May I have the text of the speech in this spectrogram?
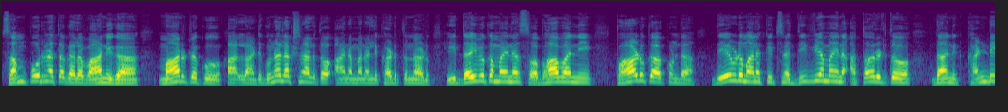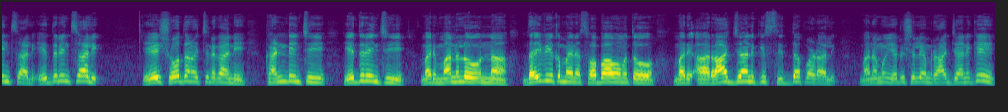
సంపూర్ణత గల వాణిగా మారుటకు అలాంటి గుణ లక్షణాలతో ఆయన మనల్ని కడుతున్నాడు. ఈ దైవికమైన స్వభావాన్ని పాడు కాకుండా దేవుడు మనకిచ్చిన దివ్యమైన అథారిటీతో దాన్ని ఖండించాలి ఎదిరించాలి. ఏ శోధన వచ్చినా కానీ ఖండించి ఎదిరించి మరి మనలో ఉన్న దైవికమైన స్వభావంతో మరి ఆ రాజ్యానికి సిద్ధపడాలి. మనము ఎరుశలేం రాజ్యానికి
